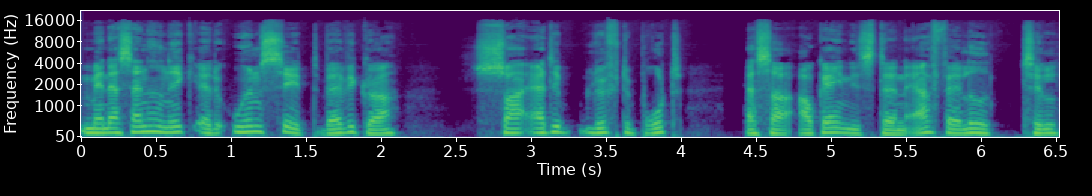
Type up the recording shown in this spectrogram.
Men er sandheden ikke, at uanset hvad vi gør, så er det løfte brudt? Altså, Afghanistan er faldet til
